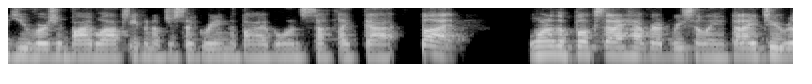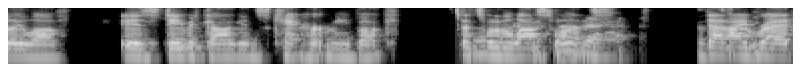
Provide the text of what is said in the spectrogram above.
YouVersion Bible apps, even of just like reading the Bible and stuff like that. But one of the books that I have read recently that I do really love is David Goggins' Can't Hurt Me book. That's oh, one of the last ones that. that I read,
